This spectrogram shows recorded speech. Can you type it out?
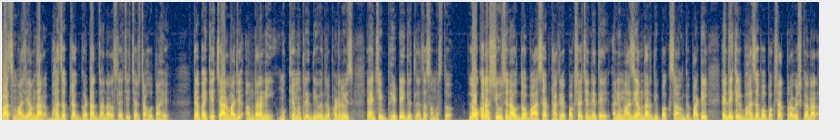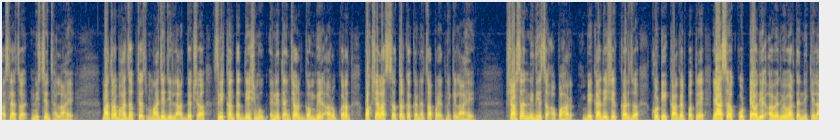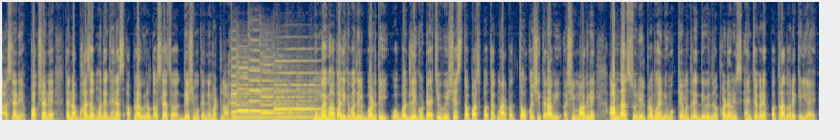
पाच माजी आमदार भाजपच्या गटात जाणार असल्याची चर्चा होत आहे. त्यापैकी चार माजी आमदारांनी मुख्यमंत्री देवेंद्र फडणवीस यांची भेटे घेतल्याचं समजतं. लवकरच शिवसेना उद्धव बाळासाहेब ठाकरे पक्षाचे नेते आणि माजी आमदार दीपक साळुंके पाटील हे देखील भाजप पक्षात प्रवेश करणार असल्याचं निश्चित झालं आहे. मात्र भाजपचेच माजी जिल्हा अध्यक्ष श्रीकांत देशमुख यांनी त्यांच्यावर गंभीर आरोप करत पक्षाला सतर्क करण्याचा प्रयत्न केला आहे. शासन निधीचा अपहार बेकायदेशीर कर्ज खोटी कागदपत्रे यासह कोट्यावधी अवैध व्यवहार त्यांनी केला असल्याने पक्षाने त्यांना भाजपमध्ये घेण्यास आपला विरोध असल्याचं देशमुख यांनी म्हटलं आहे. मुंबई महापालिकेमधील बढती व बदली घोट्याची विशेष तपास पथक मार्फत चौकशी करावी अशी मागणी आमदार सुनील प्रभू यांनी मुख्यमंत्री देवेंद्र फडणवीस यांच्याकडे पत्राद्वारे केली आहे.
